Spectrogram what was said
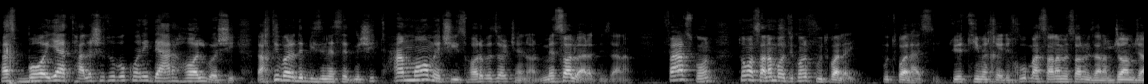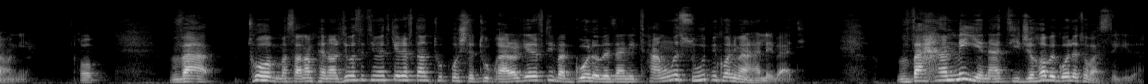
پس باید تلاش تو بکنی در حال باشی. وقتی وارد business ت میشی تمام چیزها رو بذار کنار. مثال برات می‌زنم. فرض کن تو مثلا بازیکن فوتبالی فوتبال هستی. توی تیم خیلی خوب مثلا مثال می‌زنم. جام جهانیه خب. و تو مثلا پنالتی واسه تیمت گرفتن تو پشت توپ قرار گرفتی و گل رو بزنی. تموم صعود می‌کنی مرحله بعدی. و همه نتیجه ها به گل تو بستگی داره.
